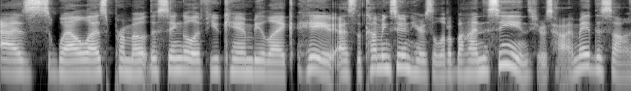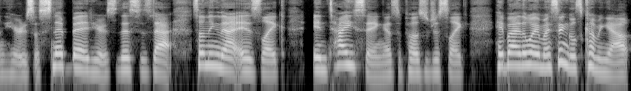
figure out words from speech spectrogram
as well as promote the single if you can be like hey as the coming soon here's a little behind the scenes here's how i made the song here's a snippet here's this is that something that is like enticing as opposed to just like hey by the way my single's coming out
